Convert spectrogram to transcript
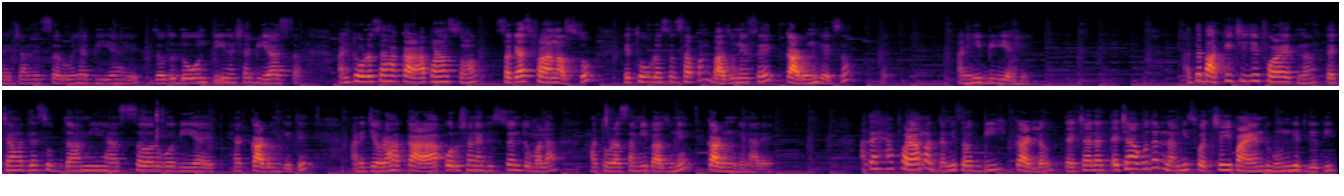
त्याच्यामध्ये सर्व ह्या बिया आहेत. जवळजवळ दोन तीन अशा बिया असतात. आणि थोडंसं हा काळापणा असतो ना सगळ्याच फळांना असतो. हे थोडंसं असं आपण बाजूने असं एक काढून घ्यायचं. आणि ही बी आहे. आता बाकीची जे फळं आहेत ना त्याच्यामधल्या सुद्धा मी ह्या सर्व बिया आहेत ह्या काढून घेते. आणि जेवढा हा काळा पोर्शन आहे दिसतोय ना तुम्हाला हा थोडासा मी बाजूने काढून घेणार आहे. आता ह्या फळामधलं मी सगळं बी काढलं. त्याच्यानंतर त्याच्या अगोदर ना मी स्वच्छ ही पाण्याने धुवून घेतली होती.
